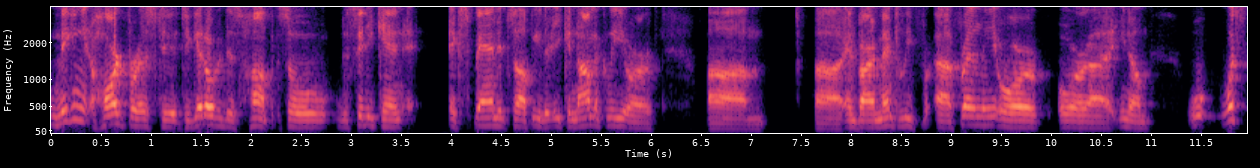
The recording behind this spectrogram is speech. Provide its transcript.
making it hard for us to to get over this hump, so the city can expand itself either economically or um, uh, environmentally uh, friendly, or or uh, you know, what's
